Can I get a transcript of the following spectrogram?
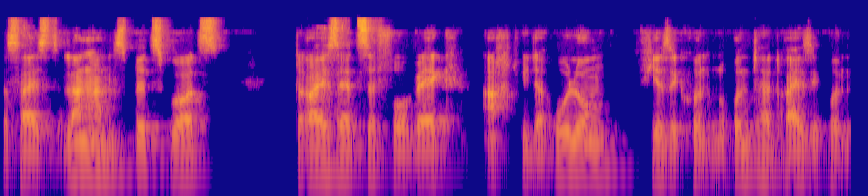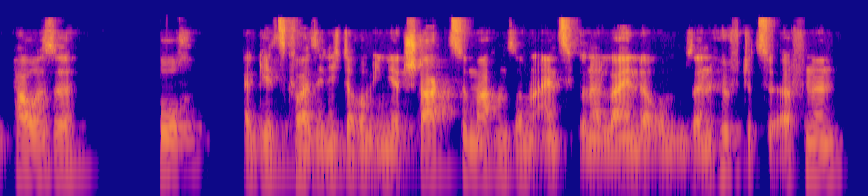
Das heißt, Langhantel Split Squats, drei Sätze vorweg, acht Wiederholungen, vier Sekunden runter, drei Sekunden Pause, hoch. Da geht es quasi nicht darum, ihn jetzt stark zu machen, sondern einzig und allein darum, seine Hüfte zu öffnen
